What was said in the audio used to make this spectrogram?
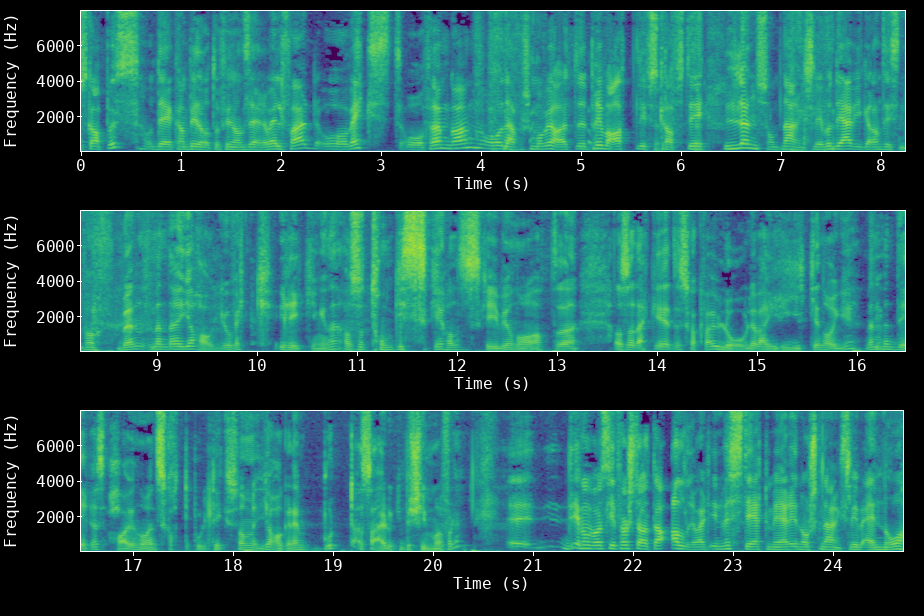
skapes, og det kan bidra til å finansiere velferd og vekst og fremgang. og Derfor så må vi ha et privat, livskraftig, lønnsomt næringsliv, og det er vi garantisten for. Men, men dere jager jo vekk rikingene. Altså Tom Giske han skriver jo nå at uh, altså det, ikke, det, skal ikke være ulovlig å være rik i Norge, men, men, dere har jo nå en skattepolitikk som jager dem bort. altså Er du ikke bekymra for det? Eh, jeg må bare si først at Det har aldri vært investert mer i norsk næringsliv enn nå.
